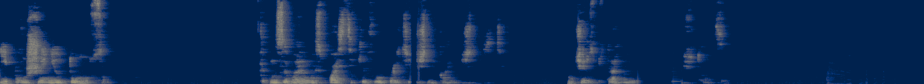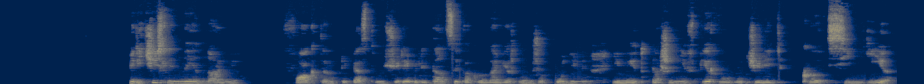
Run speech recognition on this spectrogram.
и повышению тонуса, так называемой спастики в практичной конечности. Очень распространенная ситуация. Перечисленные нами факторы, препятствующие реабилитации, как вы, наверное, уже поняли, имеют отношение в первую очередь к семье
